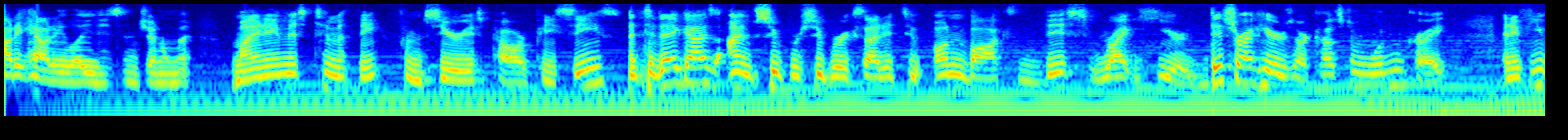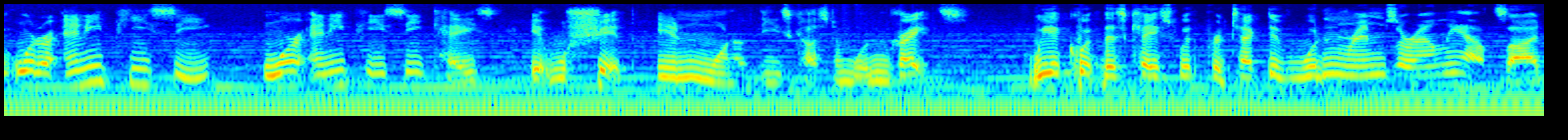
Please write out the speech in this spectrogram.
Howdy howdy ladies and gentlemen, my name is Timothy from Sirius Power PCs and today guys I'm super super excited to unbox this right here. This right here is our custom wooden crate and if you order any PC or any PC case it will ship in one of these custom wooden crates. We equip this case with protective wooden rims around the outside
